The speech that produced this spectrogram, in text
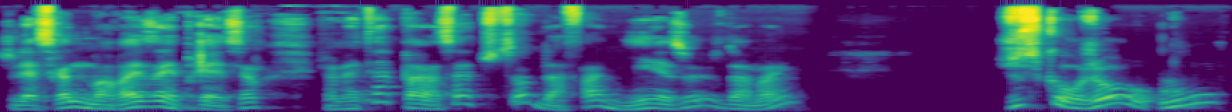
je laisserais une mauvaise impression. Je me mettais à penser à toutes sortes d'affaires niaiseuses de même. Jusqu'au jour où,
